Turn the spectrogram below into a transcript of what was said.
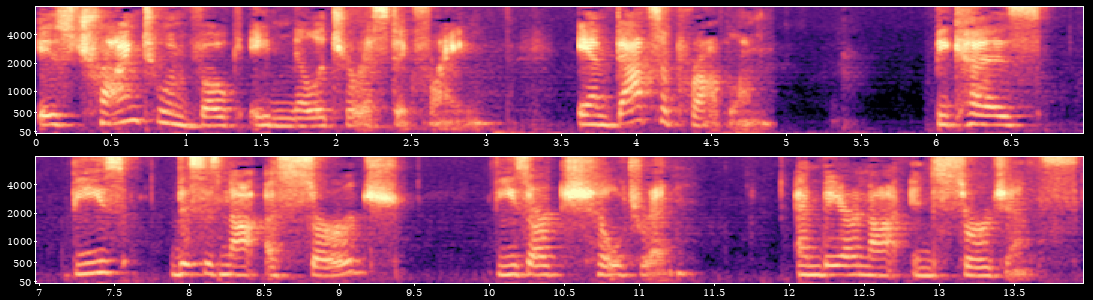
is trying to invoke a militaristic frame. And that's a problem because these this is not a surge. These are children and they are not insurgents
